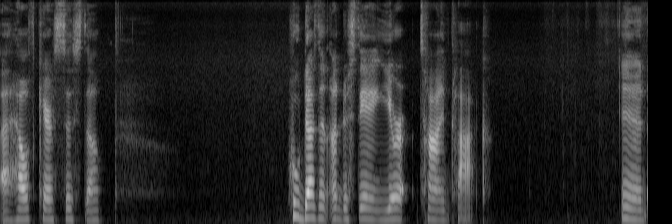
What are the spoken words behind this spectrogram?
a healthcare system who doesn't understand your time clock. And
